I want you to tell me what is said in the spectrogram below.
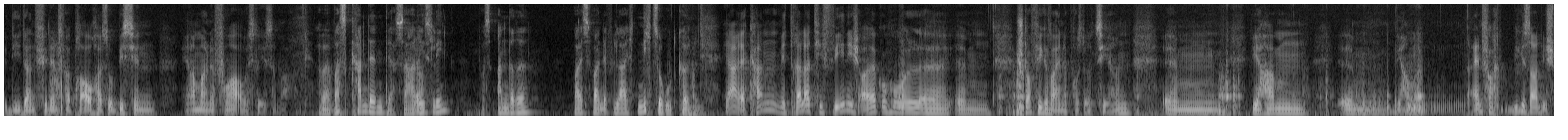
die dann für den Verbraucher so ein bisschen ja, mal eine Vorauslese machen. Aber was kann denn der Saarriesling, ja. was andere Weißweine vielleicht nicht so gut können. Ja, er kann mit relativ wenig Alkohol äh, ähm, stoffige Weine produzieren. Ähm, wir, haben, ähm, wir haben einfach, wie gesagt, ich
